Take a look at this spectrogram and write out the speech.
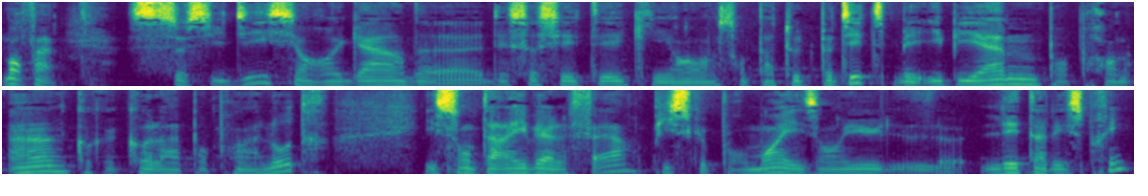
bon, enfin, ceci dit, si on regarde euh, des sociétés qui en sont pas toutes petites, mais IBM pour prendre un, Coca-Cola pour prendre un autre, ils sont arrivés à le faire puisque pour moi, ils ont eu l'état d'esprit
